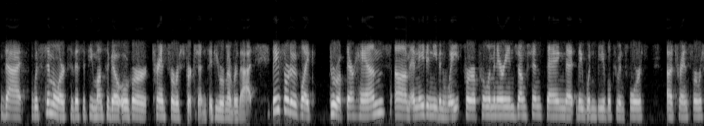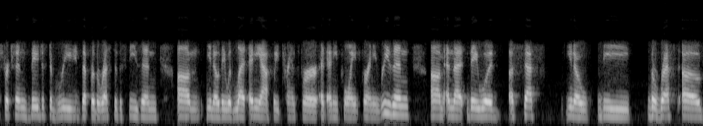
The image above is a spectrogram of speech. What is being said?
that was similar to this a few months ago over transfer restrictions, if you remember that. They sort of like threw up their hands um, and they didn't even wait for a preliminary injunction saying that they wouldn't be able to enforce uh, transfer restrictions. They just agreed that for the rest of the season, um, you know, they would let any athlete transfer at any point for any reason, um, and that they would assess, you know, the the rest of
